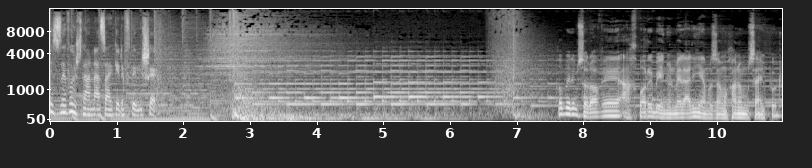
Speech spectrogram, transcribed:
ازدواج در نظر گرفته میشه. خب بریم سراغ اخبار بین المللی امروزمون خانم موسوی پور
